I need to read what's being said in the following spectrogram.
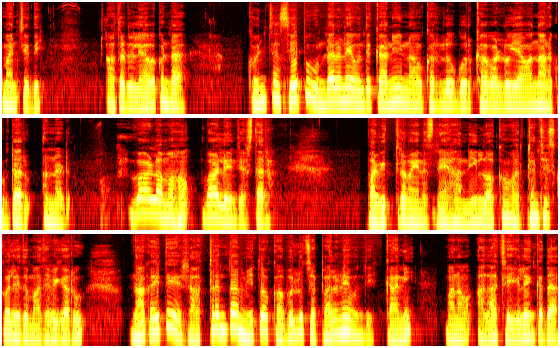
మంచిది. అతడు లేవకుండా కొంచెం సేపు ఉండాలనే ఉంది కానీ నౌకర్లు గుర్ఖా వాళ్ళు ఏమన్నా అనుకుంటారు అన్నాడు. వాళ్ళ మొహం వాళ్ళు ఏం చేస్తారు? పవిత్రమైన స్నేహాన్ని లోకం అర్థం చేసుకోలేదు మాధవి గారు. నాకైతే రాత్రంతా మీతో కబుర్లు చెప్పాలనే ఉంది కానీ మనం అలా చేయలేం కదా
